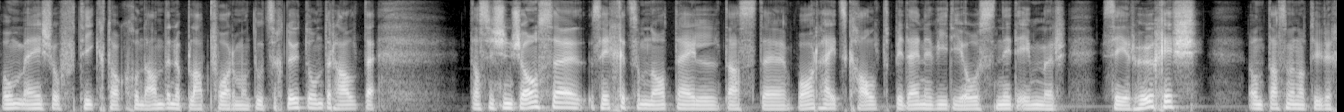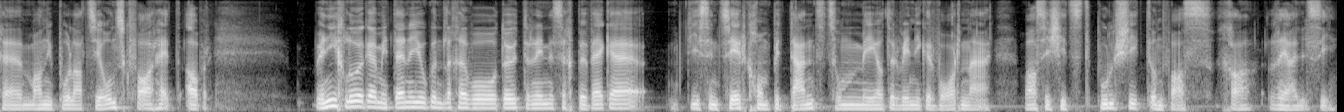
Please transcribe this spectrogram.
und man ist auf TikTok und anderen Plattformen und tut sich dort unterhalten. Das ist eine Chance, sicher zum Nachteil, dass der Wahrheitsgehalt bei diesen Videos nicht immer sehr hoch ist und dass man natürlich eine Manipulationsgefahr hat. Aber wenn ich schaue mit den Jugendlichen, die dort drinnen sich bewegen, die sind sehr kompetent, um mehr oder weniger wahrnehmen, was ist jetzt Bullshit und was kann real sein.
